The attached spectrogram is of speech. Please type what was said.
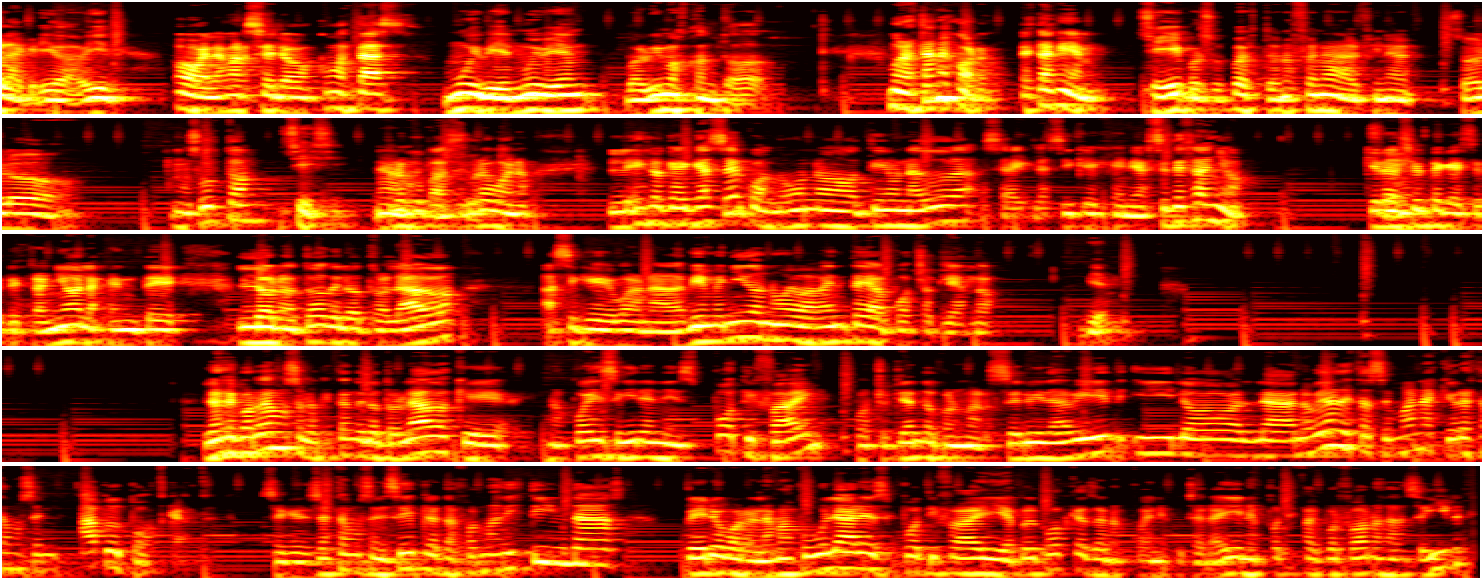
Hola, querido David. Hola, Marcelo, ¿cómo estás? Muy bien, muy bien. Volvimos con todo. Bueno, ¿estás mejor? ¿Estás bien? Sí, por supuesto, no fue nada al final. Solo. ¿Un susto? Sí, sí. Nada Preocupación, pero bueno, es lo que hay que hacer cuando uno tiene una duda, se aísla, así que genial. ¿Se te extrañó? Quiero Sí. decirte que se te extrañó, la gente lo notó del otro lado, así que bueno, nada, bienvenido nuevamente a Pochocleando. Bien. Les recordamos a los que están del otro lado que nos pueden seguir en Spotify, Pochocleando con Marcelo y David. Y lo- la novedad de esta semana es que ahora estamos en Apple Podcast. O sea que ya estamos en seis plataformas distintas, pero bueno, las más populares, Spotify y Apple Podcast, ya nos pueden escuchar ahí. En Spotify, por favor, nos dan seguir.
